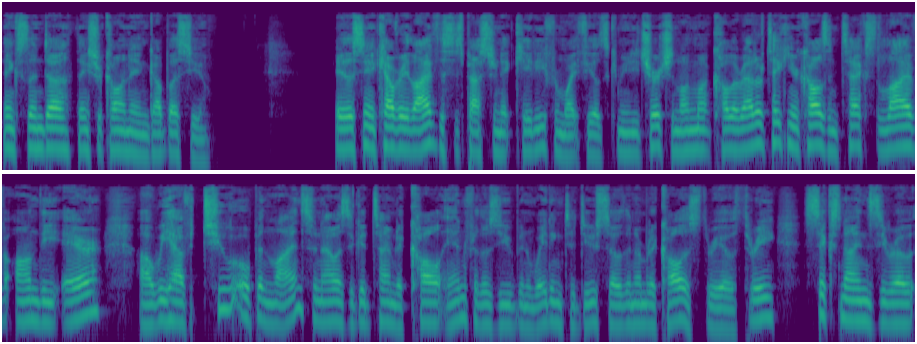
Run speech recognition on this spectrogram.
Thanks, Linda. Thanks for calling in. God bless you. Hey, listening to Calvary Live. This is Pastor Nick Cady from Whitefields Community Church in Longmont, Colorado, taking your calls and texts live on the air. Uh, we have two open lines, so now is a good time to call in. For those of you who've been waiting to do so, the number to call is 303 690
